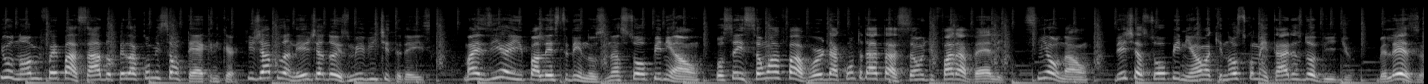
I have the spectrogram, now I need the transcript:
e o nome foi passado pela comissão técnica, que já planeja 2023. Mas e aí, palestrinos, na sua opinião, vocês são a favor da contratação de Faravelli? Sim ou não? Deixe a sua opinião aqui nos comentários do vídeo, beleza?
